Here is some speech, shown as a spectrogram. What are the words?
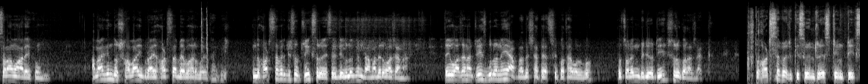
আসসালামু আলাইকুম। আমরা কিন্তু সবাই প্রায় হোয়াটসঅ্যাপ ব্যবহার করে থাকি। কিন্তু হোয়াটসঅ্যাপের কিছু ট্রিক্স রয়েছে, যেগুলো কিন্তু আমাদের অজানা। তো এই অজানা ট্রিক্সগুলো নিয়ে আপনাদের সাথে আজকে কথা বলব। তো চলেন ভিডিওটি শুরু করা যাক। তো হোয়াটসঅ্যাপের কিছু ইন্টারেস্টিং ট্রিক্স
